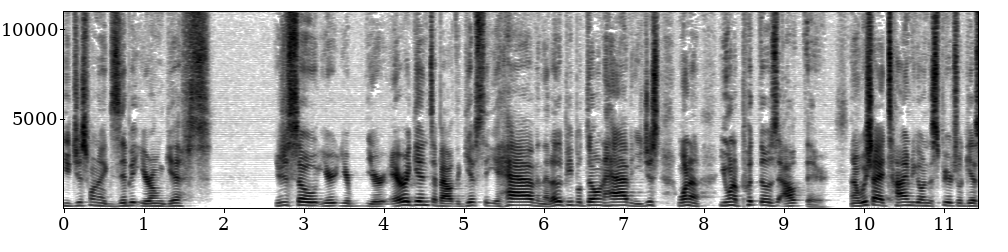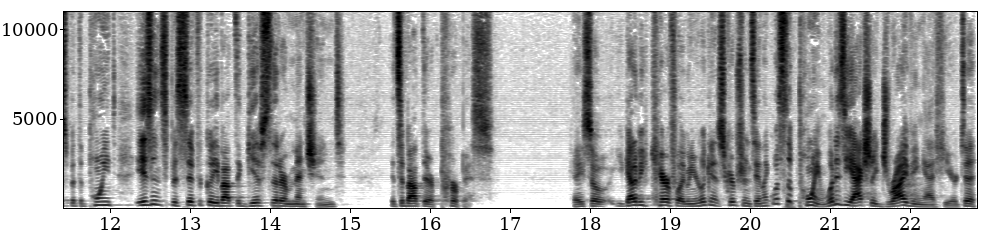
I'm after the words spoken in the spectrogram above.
you just want to exhibit your own gifts. You're just so you're you're you're arrogant about the gifts that you have and that other people don't have, and you just want to you want to put those out there. And I wish I had time to go into spiritual gifts, but the point isn't specifically about the gifts that are mentioned. It's about their purpose. Okay, so you got to be careful like, when you're looking at scripture and saying, like, what's the point? What is he actually driving at here to,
